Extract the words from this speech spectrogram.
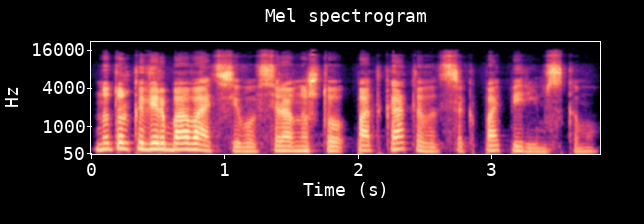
Но только вербовать его все равно, что подкатываться к папе римскому.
